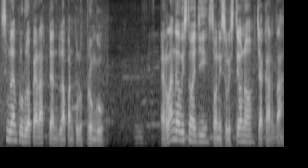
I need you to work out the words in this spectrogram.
92 perak, dan 80 perunggu. Erlangga Wisnuaji, Sony Sulistiono, Jakarta.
